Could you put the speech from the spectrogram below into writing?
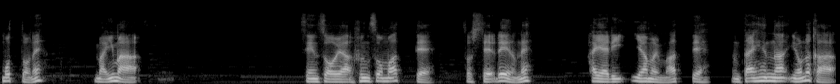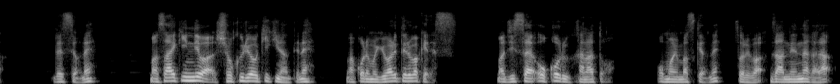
もっとね、まあ今、戦争や紛争もあって、そして例のね、流行り、病もあって、大変な世の中ですよね。まあ最近では食糧危機なんてね、まあこれも言われてるわけです。まあ実際起こるかなと思いますけどね。それは残念ながら。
